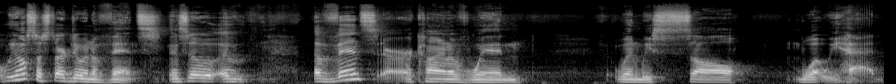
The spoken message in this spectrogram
We also started doing events, and so uh, events are kind of when when we saw what we had.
